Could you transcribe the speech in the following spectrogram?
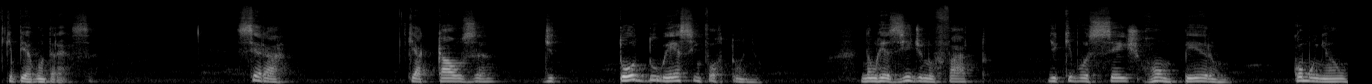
Que pergunta era essa? Será que a causa de todo esse infortúnio não reside no fato de que vocês romperam comunhão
